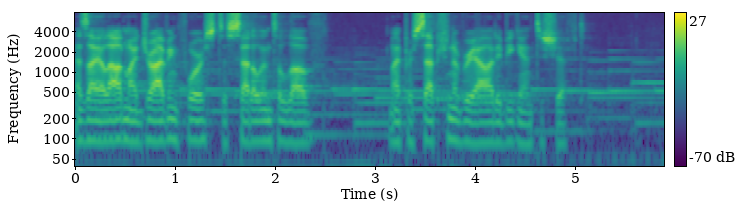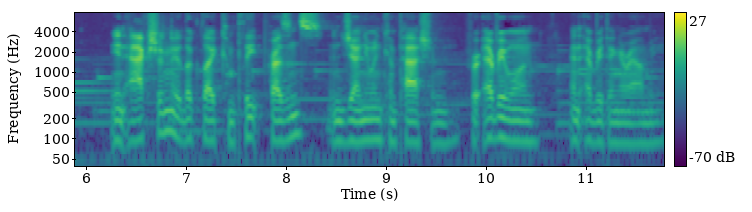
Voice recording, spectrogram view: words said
As I allowed my driving force to settle into love, my perception of reality began to shift. In action, it looked like complete presence and genuine compassion for everyone and everything around me.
